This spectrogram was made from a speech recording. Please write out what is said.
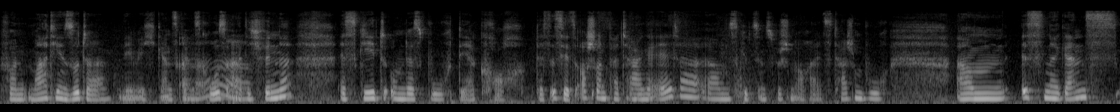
von Martin Sutter nämlich ganz, ganz Aha. großartig finde. Es geht um das Buch Der Koch. Das ist jetzt auch schon ein paar Tage mhm. älter. Ähm, es gibt es inzwischen auch als Taschenbuch. Ähm, ist eine ganz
